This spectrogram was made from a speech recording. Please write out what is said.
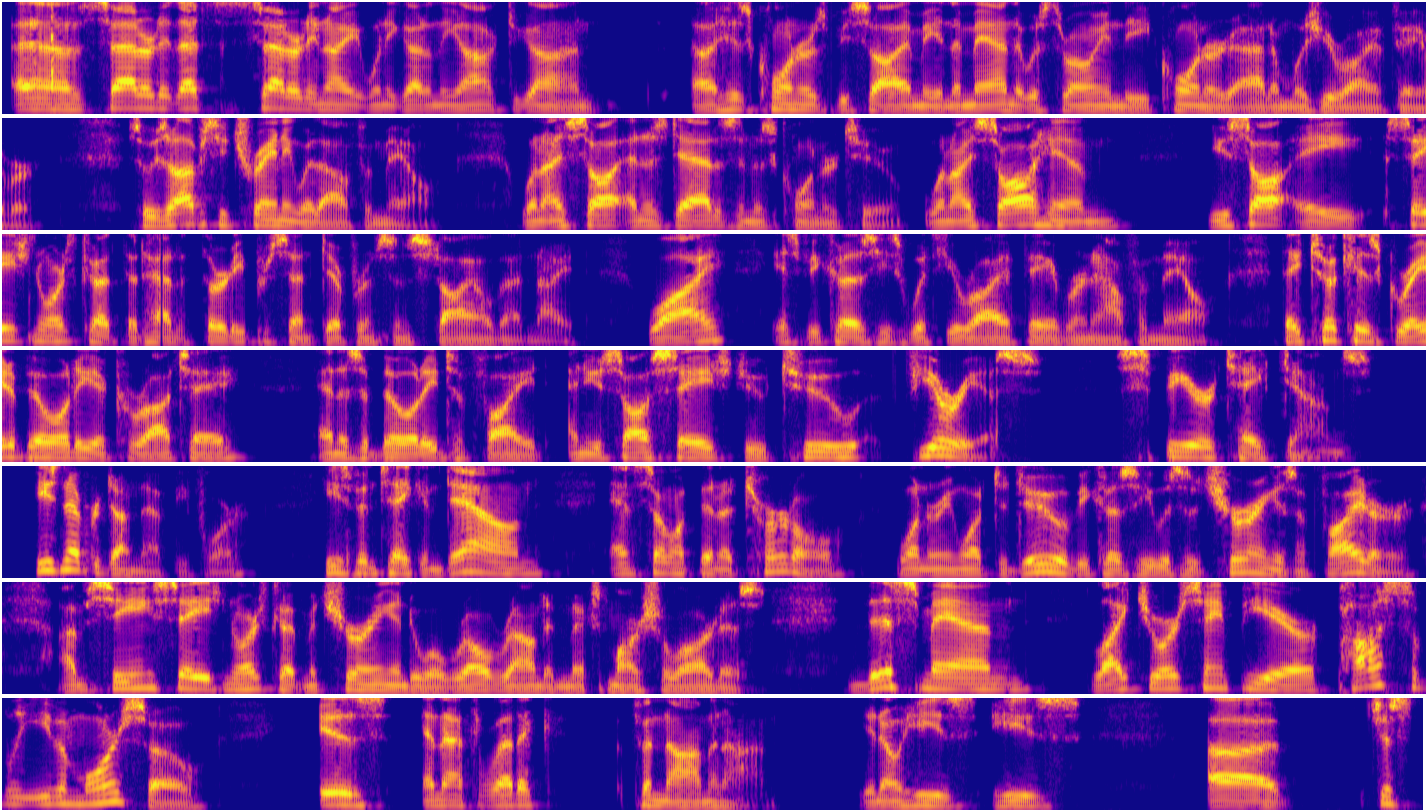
Uh, Saturday, that's Saturday night when he got in the octagon. Uh, his corner is beside me, and the man that was throwing the corner at him was Urijah Faber. So he's obviously training with Alpha Male. When I saw, and his dad is in his corner too. When I saw him, you saw a Sage Northcutt that had a 30% difference in style that night. Why? It's because he's with Urijah Faber and Alpha Male. They took his great ability at karate and his ability to fight. And you saw Sage do two furious spear takedowns. He's never done that before. He's been taken down and somewhat been a turtle, wondering what to do because he was maturing as a fighter. I'm seeing Sage Northcutt maturing into a well rounded mixed martial artist. This man, like George St. Pierre, possibly even more so, is an athletic phenomenon. You know, he's he's uh, just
